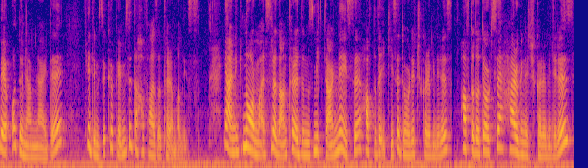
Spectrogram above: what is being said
Ve o dönemlerde kedimizi, köpeğimizi daha fazla taramalıyız. Yani normal sıradan taradığımız miktar neyse haftada 2 ise 4'e çıkarabiliriz. Haftada 4 ise her güne çıkarabiliriz.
